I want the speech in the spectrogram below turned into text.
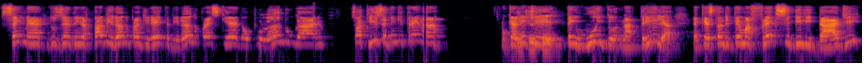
100 metros, 200, a gente já está virando para a direita, virando para a esquerda, ou pulando um galho. Só que isso você tem que treinar. O que a gente tem muito na trilha é questão de ter uma flexibilidade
